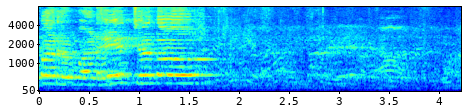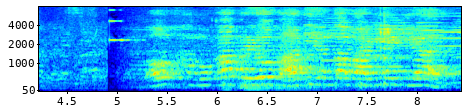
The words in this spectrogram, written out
पर बढ़े चलो। बहुत अनोखा प्रयोग भारतीय जनता पार्टी ने किया है।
